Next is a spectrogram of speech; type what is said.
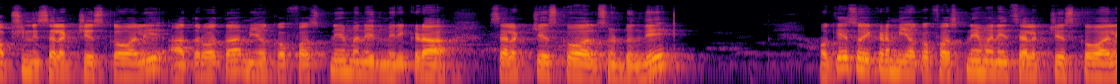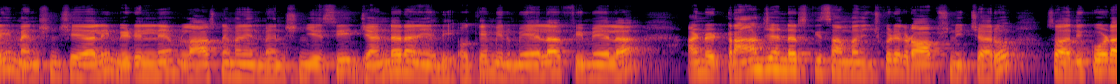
ఆప్షన్ని సెలెక్ట్ చేసుకోవాలి. ఆ తర్వాత మీ యొక్క ఫస్ట్ నేమ్ అనేది మీరు ఇక్కడ సెలెక్ట్ చేసుకోవాల్సి ఉంటుంది. ఓకే సో ఇక్కడ మీ యొక్క ఫస్ట్ నేమ్ అనేది సెలెక్ట్ చేసుకోవాలి మెన్షన్ చేయాలి మిడిల్ నేమ్ లాస్ట్ నేమ్ అనేది మెన్షన్ చేసి జెండర్ అనేది ఓకే మీరు మేలా ఫిమేలా అండ్ ట్రాన్స్జెండర్స్కి సంబంధించి కూడా ఇక్కడ ఆప్షన్ ఇచ్చారు. సో అది కూడా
